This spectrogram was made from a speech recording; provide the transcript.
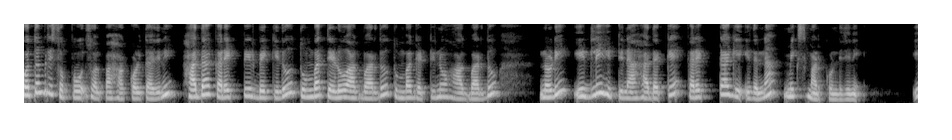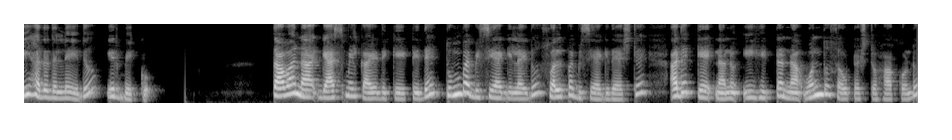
ಕೊತ್ತಂಬರಿ ಸೊಪ್ಪು ಸ್ವಲ್ಪ ಹಾಕ್ಕೊಳ್ತಾ ಇದ್ದೀನಿ ಹದ ಕರೆಕ್ಟ್ ಇರಬೇಕಿದು. ತುಂಬ ತೆಳು ಆಗಬಾರ್ದು, ತುಂಬ ಗಟ್ಟಿನೂ ಆಗಬಾರ್ದು. ನೋಡಿ ಇಡ್ಲಿ ಹಿಟ್ಟಿನ ಹದಕ್ಕೆ ಕರೆಕ್ಟಾಗಿ ಇದನ್ನು ಮಿಕ್ಸ್ ಮಾಡ್ಕೊಂಡಿದ್ದೀನಿ ಈ ಹದದಲ್ಲೇ ಇದು ಇರಬೇಕು. ತವಾನ ಗ್ಯಾಸ್ ಮೇಲೆ ಕಾಯೋದಕ್ಕೆ ಇಟ್ಟಿದ್ದೆ. ತುಂಬ ಬಿಸಿಯಾಗಿಲ್ಲ ಇದು, ಸ್ವಲ್ಪ ಬಿಸಿಯಾಗಿದೆ ಅಷ್ಟೇ. ಅದಕ್ಕೆ ನಾನು ಈ ಹಿಟ್ಟನ್ನು ಒಂದು ಸೌಟಷ್ಟು ಹಾಕ್ಕೊಂಡು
